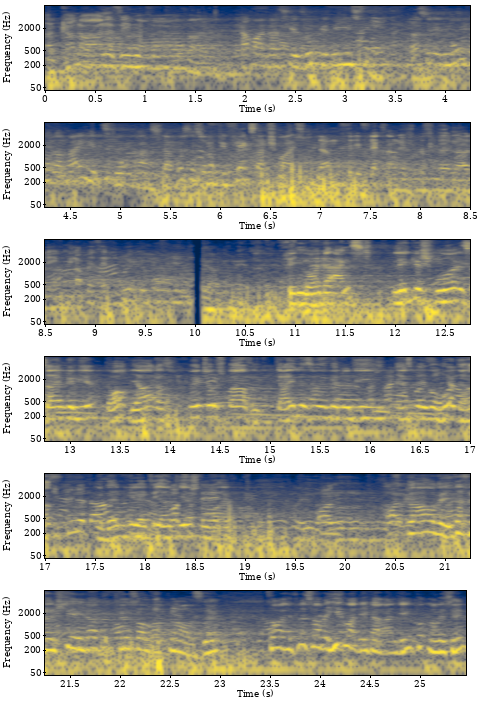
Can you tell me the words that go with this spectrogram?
Das kann doch alles nicht normal sein. Kann man das hier so genießen, dass du den Motor da reingezwungen hast? Da musstest du doch die Flex anschmeißen. Da musste die Flex angeschlossen werden, aber die Klappe ist hinten durchgebogen. Kriegen Leute Angst? Linke Spur ist sein Revier? Doch, ja, das bringt schon Spaß. Und geil ist aber, wenn du die erstmal überholt hast und dann wieder die an dir schon Und Das glaube ich, das verstehe ich. Dafür kriegst du auch Applaus. Ne? So, jetzt müssen wir aber hier mal dichter rangehen. Guck mal ein bisschen.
